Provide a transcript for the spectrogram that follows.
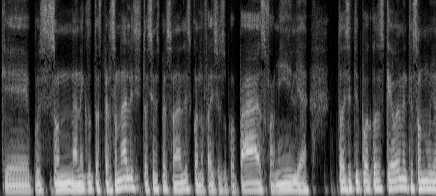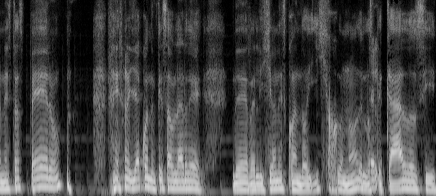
que pues son anécdotas personales, situaciones personales cuando falleció su papá, su familia, todo ese tipo de cosas que obviamente son muy honestas, pero, pero ya cuando empieza a hablar de, de religiones, cuando, hijo, ¿no? De los El- pecados y,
